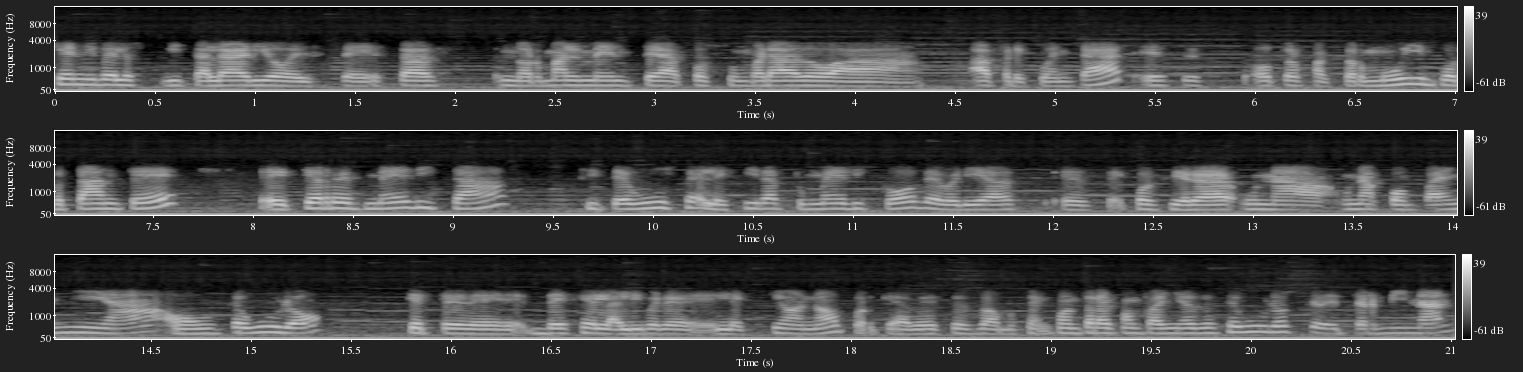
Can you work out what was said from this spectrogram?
qué nivel hospitalario este, estás normalmente acostumbrado a, a frecuentar. Ese es otro factor muy importante. Eh, ¿Qué red médica? Si te gusta elegir a tu médico, deberías este, considerar una, una compañía o un seguro que te deje la libre elección, ¿no? Porque a veces vamos a encontrar compañías de seguros que determinan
